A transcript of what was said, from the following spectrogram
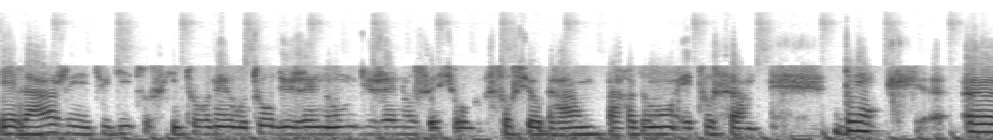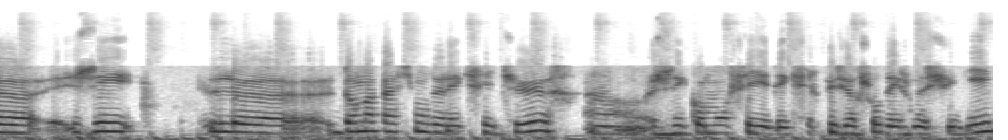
Et là, j'ai étudié tout ce qui tournait autour du génome, du génosociogramme, pardon, et tout ça. Donc, euh, j'ai le, dans ma passion de l'écriture, euh, j'ai commencé d'écrire plusieurs choses et je me suis dit,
